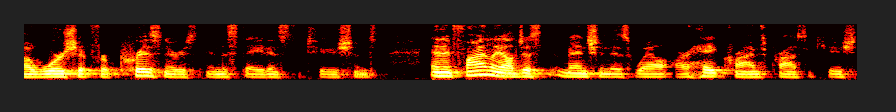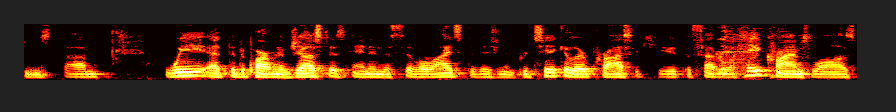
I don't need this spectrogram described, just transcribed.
uh, worship for prisoners in the state institutions. And then finally, I'll just mention as well our hate crimes prosecutions. Um, we at the Department of Justice and in the Civil Rights Division in particular prosecute the federal hate crimes laws,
